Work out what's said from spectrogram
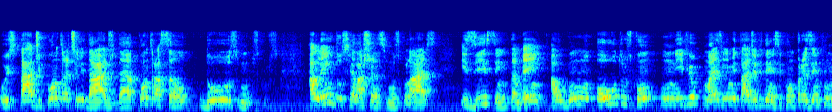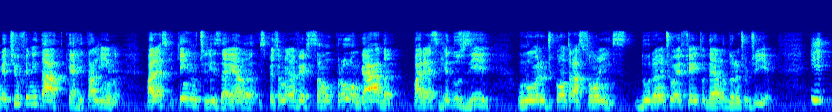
o estado de contratilidade, da contração dos músculos. Além dos relaxantes musculares, existem também alguns outros com um nível mais limitado de evidência, como por exemplo o metilfenidato, que é a ritalina. Parece que quem utiliza ela, especialmente na versão prolongada, parece reduzir o número de contrações durante o efeito dela durante o dia. E,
